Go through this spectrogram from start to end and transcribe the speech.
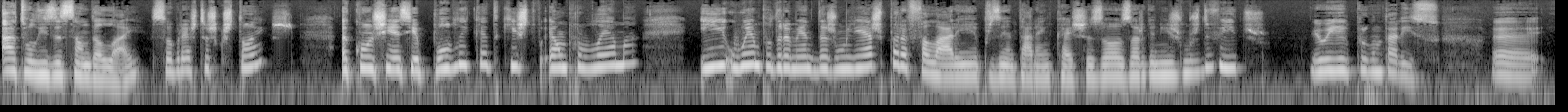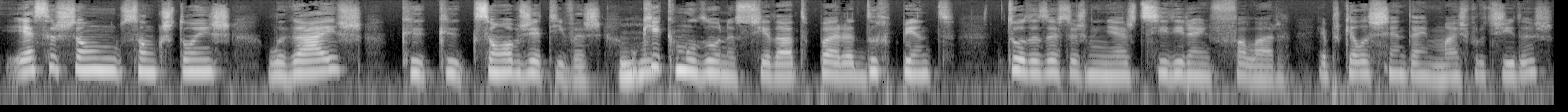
a atualização da lei sobre estas questões, a consciência pública de que isto é um problema e o empoderamento das mulheres para falarem e apresentarem queixas aos organismos devidos. Eu ia lhe perguntar isso. Uh, essas são, são questões legais que, que, que são objetivas. Uhum. O que é que mudou na sociedade para, de repente, todas estas mulheres decidirem falar? É porque elas se sentem mais protegidas?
